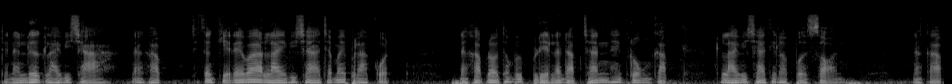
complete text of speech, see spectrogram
จากนั้นเลือกรายวิชานะครับ จะสังเกตได้ว่ารายวิชาจะไม่ปรากฏนะครับ เราต้องไปเปลี่ยนระดับชั้นให้ตรงกับรายวิชาที่เราเปิดสอนนะครับ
